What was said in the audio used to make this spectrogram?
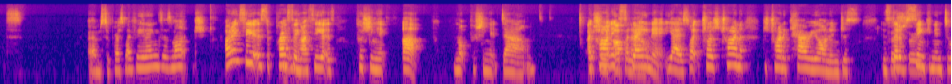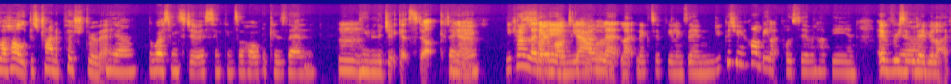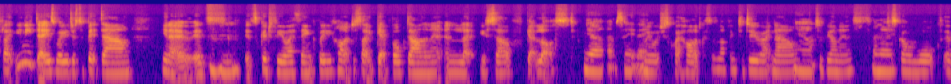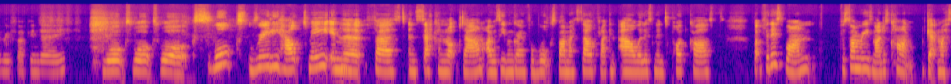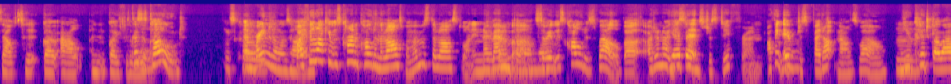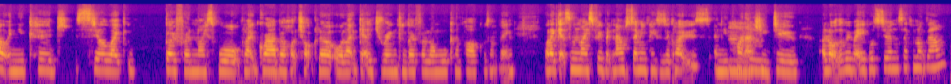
um suppress my feelings as much. I don't see it as depressing. I see it as pushing it up, not pushing it down. Pushing I can't it up and explain it. Yeah, it's like just trying to just trying to carry on and just instead Push of through. sinking into a hole, just trying to push through it. Yeah, the worst thing to do is sink into a hole because then Mm. you legit get stuck, don't Yeah. you? You can let So it in. You get out can of. let like negative feelings in because you, can't be like positive and happy and every single day of your life. Like you need days where you're just a bit down. You know, it's Mhm. it's good for you, I think, but you can't just like get bogged down in it and let yourself get lost. Yeah, I absolutely. mean, which is quite hard because there's nothing to do right now. Yeah. To be honest, I know. just go and walk every fucking day. Walks, walks, walks. Walks really helped me in the first and second lockdown. I was even going for walks by myself, like an hour listening to podcasts. But for this one, for some reason, I just can't get myself to go out and go for the Because it's cold It's cold. and raining all the time. But I feel like it was kind of cold in the last one. When was the last one? In November. November. So it was cold as well. But I don't know. Yeah, this but one's just different. I think it- they're just fed up now as well. you Mm. could go out and you could still like go for a nice walk, like grab a hot chocolate or like get a drink and go for a long walk in a park or something, or like get some nice food. But now so many places are closed and you can't Mhm. actually do a lot that we were able to do in the second lockdown.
